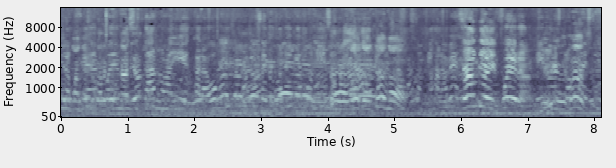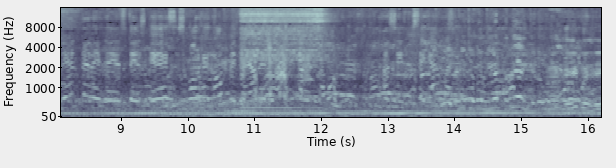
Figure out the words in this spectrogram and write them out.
Los pueden visitarnos ahí en karaoke. Se pone bien bonito. A la vez. Cambio y fuera. Y nuestro presidente de, de- es Jorge López, de allá de la del sabor. Así se llama. Sí, pues sí.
